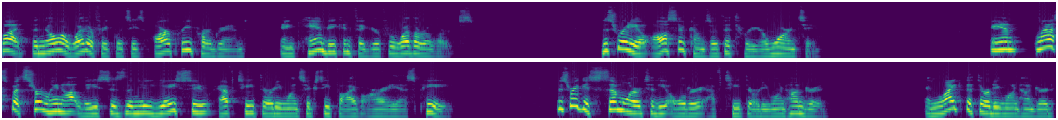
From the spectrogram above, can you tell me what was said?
but the NOAA weather frequencies are pre-programmed and can be configured for weather alerts. This radio also comes with a three-year warranty. And last but certainly not least is the new Yaesu FT3165 RASP. This rig is similar to the older FT3100. And like the 3100,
